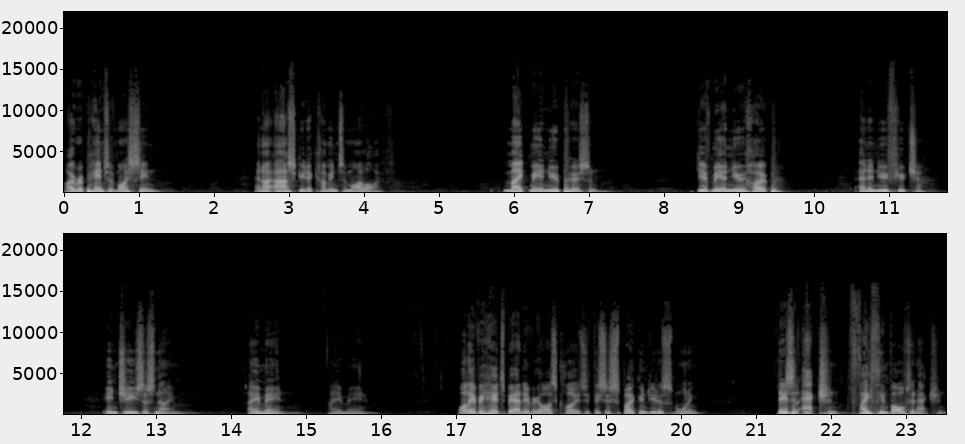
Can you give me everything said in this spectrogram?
I repent of my sin and I ask you to come into my life. Make me a new person. Give me a new hope and a new future. In Jesus' name. Amen. Amen. While every head's bowed and every eye's closed, if this has spoken to you this morning, there's an action. Faith involves an action.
